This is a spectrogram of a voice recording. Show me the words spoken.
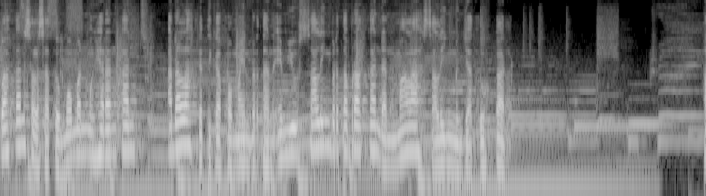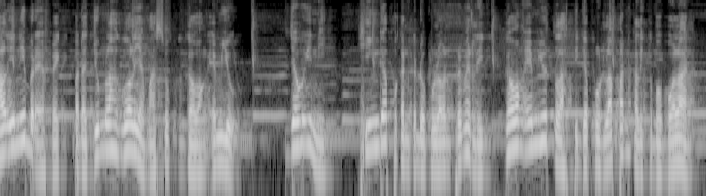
Bahkan salah satu momen mengherankan adalah ketika pemain bertahan MU saling bertabrakan dan malah saling menjatuhkan. Hal ini berefek pada jumlah gol yang masuk ke gawang MU. Sejauh ini, hingga pekan ke-28 Premier League, gawang MU telah 38 kali kebobolan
